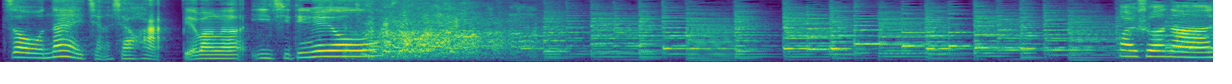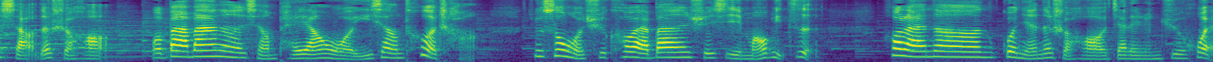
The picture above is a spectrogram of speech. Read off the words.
奏奈讲笑话，别忘了一起订阅哟。话说呢，小的时候，我爸妈呢想培养我一项特长，就送我去课外班学习毛笔字。后来呢，过年的时候家里人聚会，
